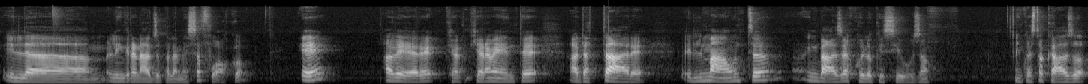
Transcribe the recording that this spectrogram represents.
uh, l'ingranaggio per la messa a fuoco e avere chiaramente adattare il mount in base a quello che si usa. In questo caso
